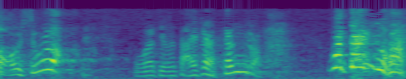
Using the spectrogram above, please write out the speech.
到手了，我就在这等着他，我等着他。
